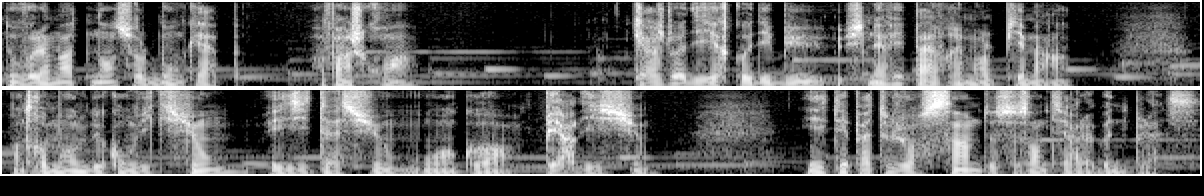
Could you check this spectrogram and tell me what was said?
nous voilà maintenant sur le bon cap. Enfin, je crois. Car je dois dire qu'au début, je n'avais pas vraiment le pied marin. Entre manque de conviction, hésitation ou encore perdition, il n'était pas toujours simple de se sentir à la bonne place.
